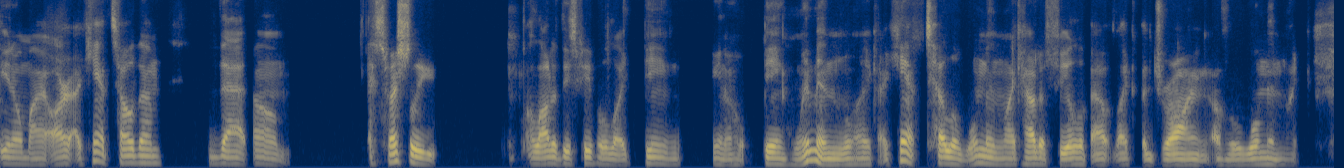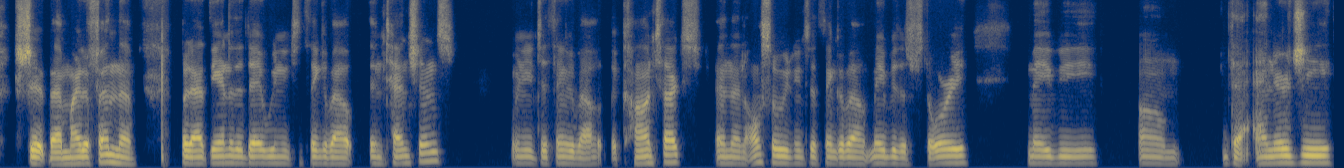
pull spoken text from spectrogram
you know, my art. I can't tell them that, um, especially a lot of these people like being, you know, being women. Like, I can't tell a woman like how to feel about like a drawing of a woman, like shit that might offend them. But at the end of the day, we need to think about intentions. We need to think about the context, and then also we need to think about maybe the story, maybe um the energy.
